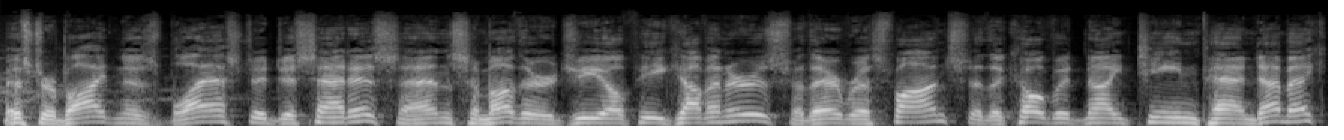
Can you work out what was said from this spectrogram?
Mr. Biden has blasted DeSantis and some other GOP governors for their response to the COVID 19 pandemic.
